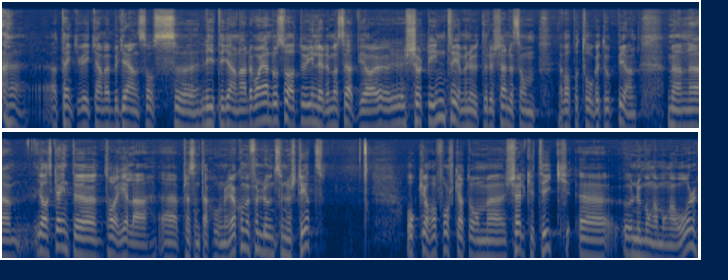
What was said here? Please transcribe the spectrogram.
Jag tänker vi kan väl begränsa oss eh, lite grann. Det var ändå så att du inledde med att säga att vi har eh, kört in tre minuter. Det kändes som jag var på tåget upp igen. Men eh, jag ska inte ta hela presentationen. Jag kommer från Lunds universitet och jag har forskat om källkritik under många, många år.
